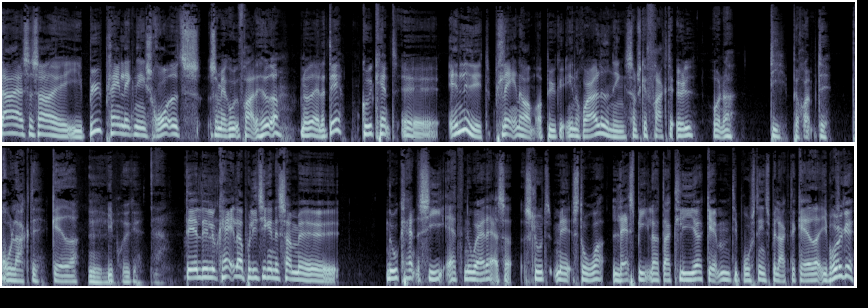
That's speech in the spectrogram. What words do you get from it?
Der er altså så øh, i byplanlægningsrådet, som jeg går ud fra, det hedder, noget eller det, godkendt øh, endeligt planer om at bygge en rørledning, som skal fragte øl under de berømte brolagte gader Mm. i Brygge. Ja. Det er de lokale og politikerne, som øh, nu kan sige, at nu er det altså slut med store lastbiler, der klirer gennem de brostensbelagte gader i Brygge,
